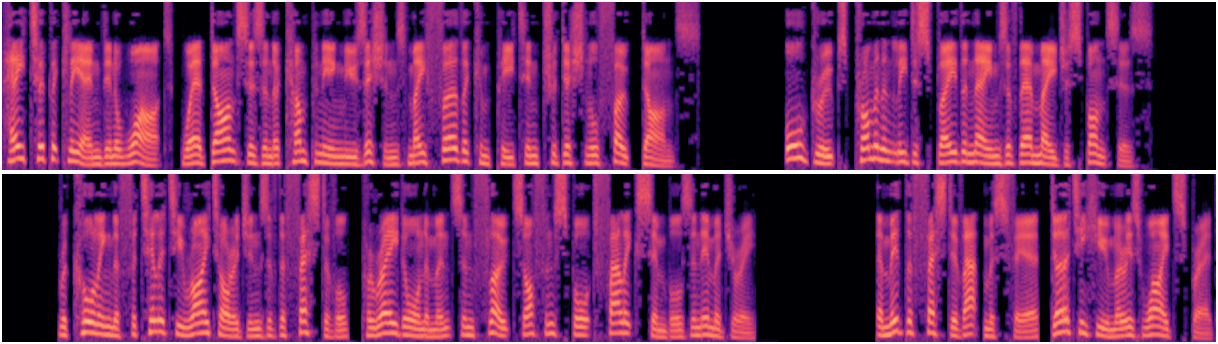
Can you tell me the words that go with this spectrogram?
Hay typically end in a wat, where dancers and accompanying musicians may further compete in traditional folk dance. All groups prominently display the names of their major sponsors. Recalling the fertility rite origins of the festival, parade ornaments and floats often sport phallic symbols and imagery. Amid the festive atmosphere, dirty humor is widespread.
